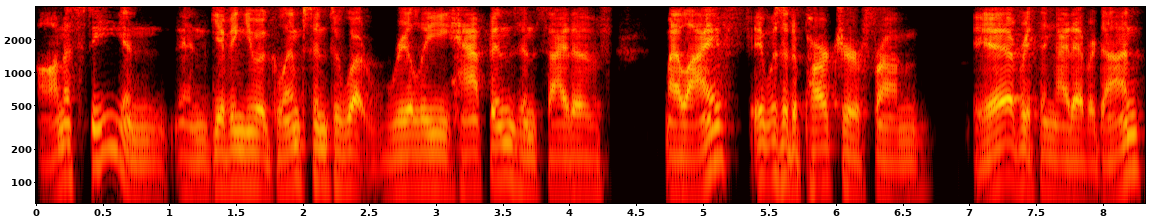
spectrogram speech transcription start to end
honesty and, and giving you a glimpse into what really happens inside of my life. It was a departure from everything I'd ever done,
